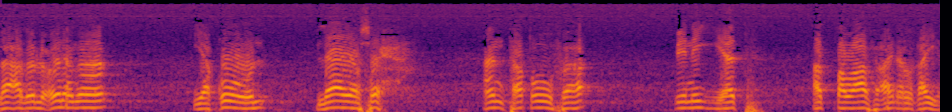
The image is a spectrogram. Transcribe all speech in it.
بعض العلماء يقول لا يصح أن تطوف بنية الطواف عن الغير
